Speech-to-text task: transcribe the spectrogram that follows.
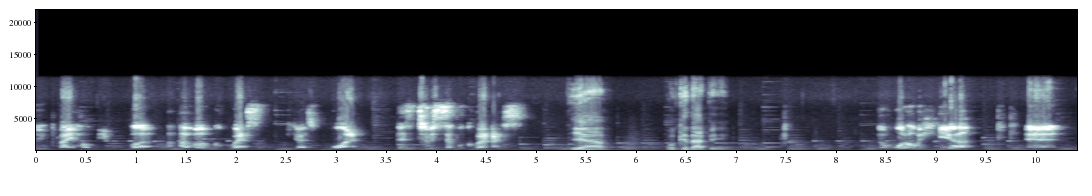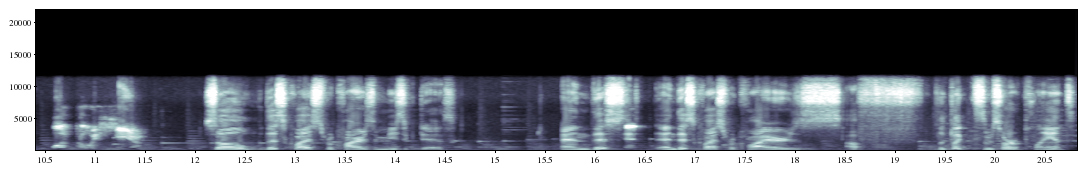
It might help you. But I have a quest if you guys want it. It's two simple quests. Yeah. What could that be? The one over here and one over here. So this quest requires a music disc, and this And- and this quest requires a f- look like some sort of plant.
